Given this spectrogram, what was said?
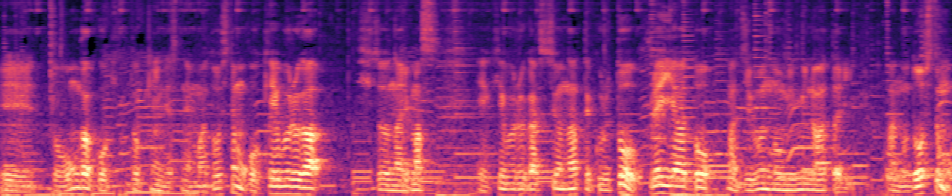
えーと、音楽を聴くときにですね、まあ、どうしてもこうケーブルが必要になります、えー、ケーブルが必要になってくるとプレイヤーと、まあ、自分の耳のあたりあのどうしても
